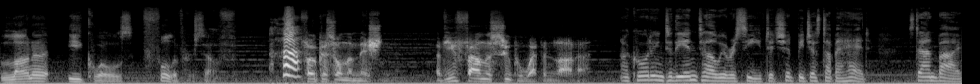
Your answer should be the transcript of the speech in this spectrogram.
Lana equals full of herself. Focus on the mission. Have you found the superweapon, Lana? According to the intel we received, it should be just up ahead. Stand by.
